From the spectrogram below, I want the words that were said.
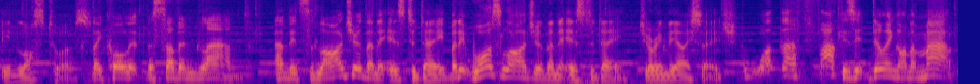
been lost to us. They call it the Southern Land and it's larger than it is today, but it was larger than it is today during the Ice Age. What the fuck is it doing on a map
